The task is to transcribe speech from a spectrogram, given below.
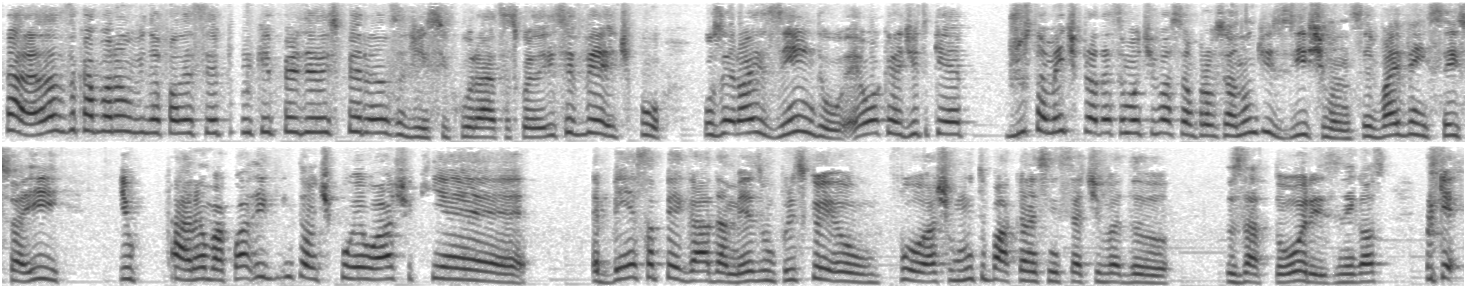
Cara, elas acabaram vindo a falecer porque perderam a esperança de se curar essas coisas. E você vê, tipo, os heróis indo, eu acredito que é justamente para dar essa motivação para você, não desiste, mano, você vai vencer isso aí. E o caramba, quase. Então, tipo, eu acho que é é bem essa pegada mesmo, por isso que eu, pô, acho muito bacana essa iniciativa do, dos atores, negócio, porque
